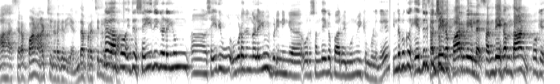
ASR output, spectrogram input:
ஆஹா சிறப்பான ஆட்சி நடக்குது எந்த பிரச்சனையும் இல்ல இல்லைப்பா. அப்போ இது செய்திகளையும் செய்தி ஊடகங்களையும் இப்படி நீங்க ஒரு சந்தேக பார்வை முன்வைக்கும் பொழுது இந்த பக்கம் எதிர்க்கட்சி சந்தேக பார்வை இல்ல சந்தேகம்தான். ஓகே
